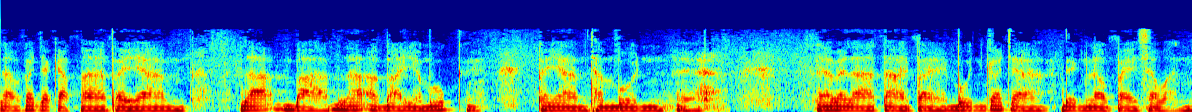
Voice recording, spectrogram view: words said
เราก็จะกลับมาพยายามละบาปละอบายามุขพยายามทำบุญแล้วเวลาตายไปบุญก็จะดึงเราไปสวรรค์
